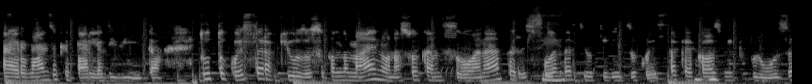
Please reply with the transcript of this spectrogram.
ma è un romanzo che parla di vita. Tutto questo era chiuso, secondo secondo me in una sua canzone, per risponderti sì. utilizzo questa che è mhm. Cosmic Blues,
